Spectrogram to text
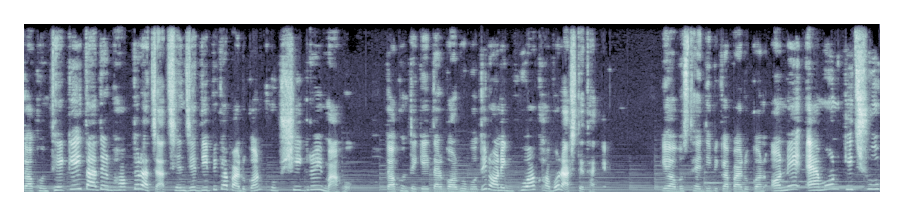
তখন থেকেই তাদের ভক্তরা চাচ্ছেন যে দীপিকা পাডুকন খুব শীঘ্রই মা হোক। তখন থেকেই তার গর্ভবতীর অনেক ভুয়া খবর আসতে থাকে। এ অবস্থায় দীপিকা পাডুকন অনেক এমন কিছু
